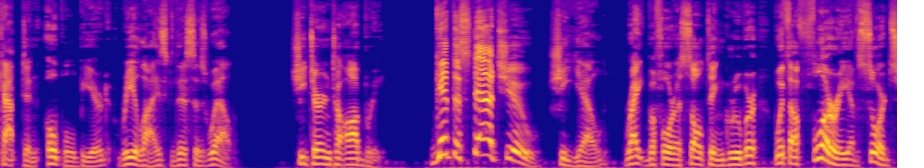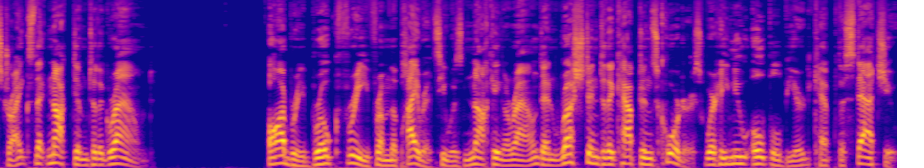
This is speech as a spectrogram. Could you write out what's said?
Captain Opalbeard realized this as well. She turned to Aubrey. Get the statue! she yelled, right before assaulting Gruber with a flurry of sword strikes that knocked him to the ground. Aubrey broke free from the pirates he was knocking around and rushed into the captain's quarters, where he knew Opalbeard kept the statue.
